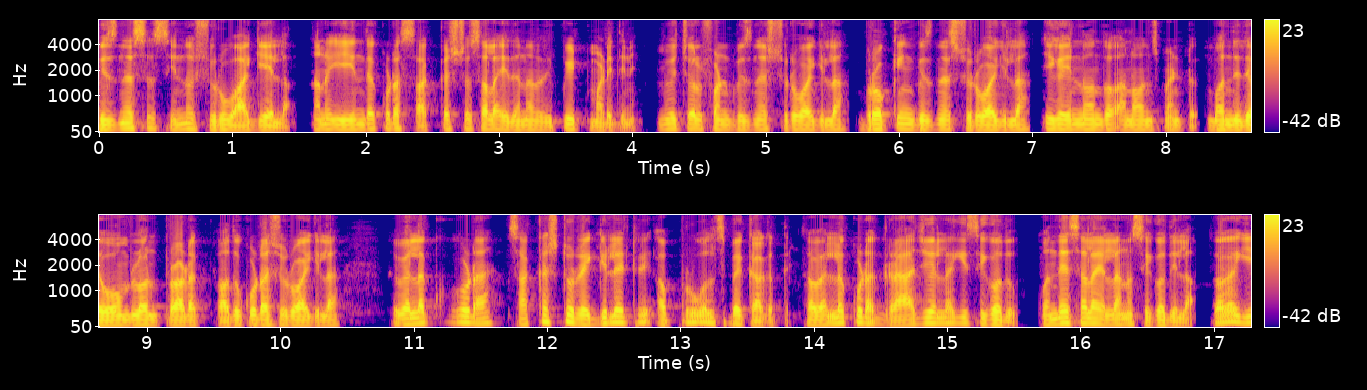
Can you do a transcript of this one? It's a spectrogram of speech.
ಬಿಸ್ನೆಸಸ್ ಇನ್ನೂ ಶುರುವಾಗೇ ಇಲ್ಲ. ನಾನು ಈ ಹಿಂದೆ ಕೂಡ ಸಾಕಷ್ಟು ಸಲ ಇದನ್ನ ರಿಪೀಟ್ ಮಾಡಿದ್ದೀನಿ. ಮ್ಯೂಚುವಲ್ ಫಂಡ್ ಬಿಸ್ನೆಸ್ ಶುರುವಾಗಿಲ್ಲ ಬ್ರೋಕಿಂಗ್ ಬಿಸ್ನೆಸ್ ಶುರುವಾಗಿಲ್ಲ. ಈಗ ಇನ್ನೊಂದು ಅನೌನ್ಸ್ಮೆಂಟ್ ಬಂದಿದೆ ಹೋಮ್ ಲೋನ್ ಪ್ರಾಡಕ್ಟ್ ಅದು ಕೂಡ ಶುರುವಾಗಿಲ್ಲ. ಇವೆಲ್ಲಕ್ಕೂ ಕೂಡ ಸಾಕಷ್ಟು ರೆಗ್ಯುಲೇಟರಿ ಅಪ್ರೂವಲ್ಸ್ ಬೇಕಾಗುತ್ತೆ. ಅವೆಲ್ಲ ಕೂಡ ಗ್ರಾಜುಯಲ್ ಆಗಿ ಸಿಗೋದು. ಒಂದೇ ಸಲ ಎಲ್ಲಾನು ಸಿಗೋದಿಲ್ಲ. ಹಾಗಾಗಿ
